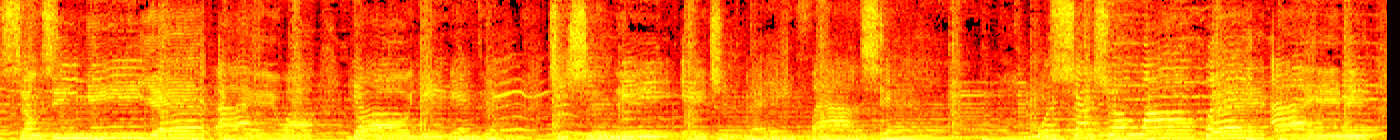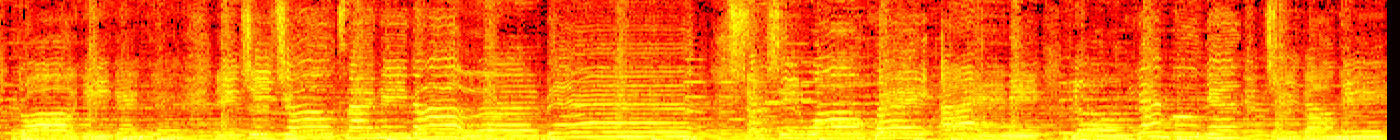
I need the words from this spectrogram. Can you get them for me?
相信你也有一点点，只是你一直没发现。我想说我会爱你多一点点，一直就在你的耳边。相信我会爱你永远不变，直到你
